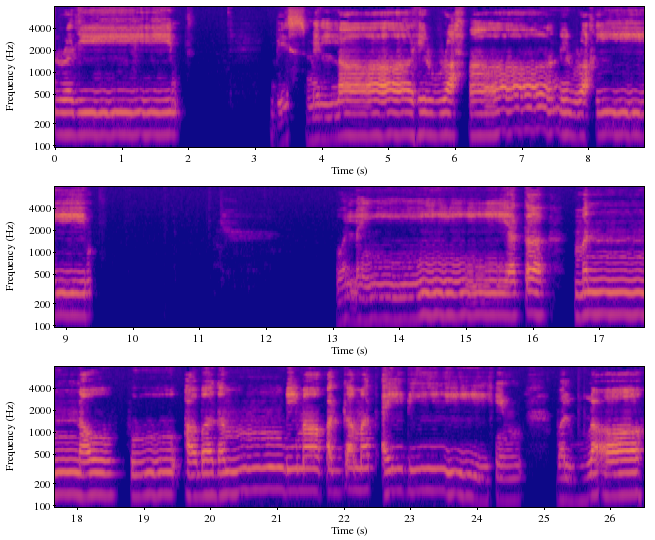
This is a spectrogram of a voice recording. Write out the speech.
الرجيم بسم الله الرحمن الرحيم. ولن يتمنوه أبدا بما قدمت أيديهم والله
